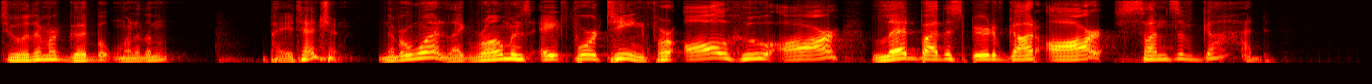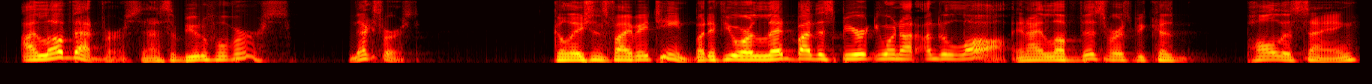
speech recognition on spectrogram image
Two of them are good, but one of them, pay attention. Number one, like Romans 8 14, for all who are led by the Spirit of God are sons of God. I love that verse. That's a beautiful verse. Next verse. Galatians 5:18. But if you are led by the Spirit, you are not under law. And I love this verse because Paul is saying,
